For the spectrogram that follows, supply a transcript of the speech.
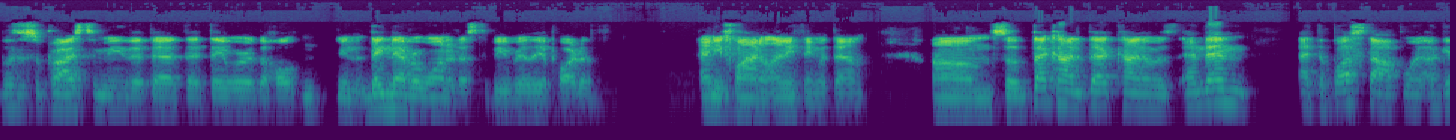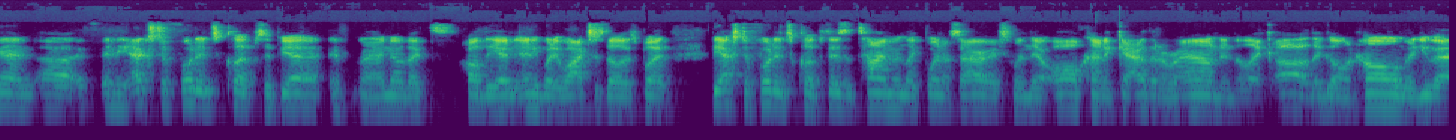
was a surprise to me that that that they were the whole. You know, they never wanted us to be really a part of any final anything with them. Um, so that kind of that kind of was, and then at the bus stop when again uh, in the extra footage clips if you if I know that's hardly anybody watches those but the extra footage clips there's a time in like Buenos Aires when they're all kind of gathered around and they're like oh they're going home and you got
